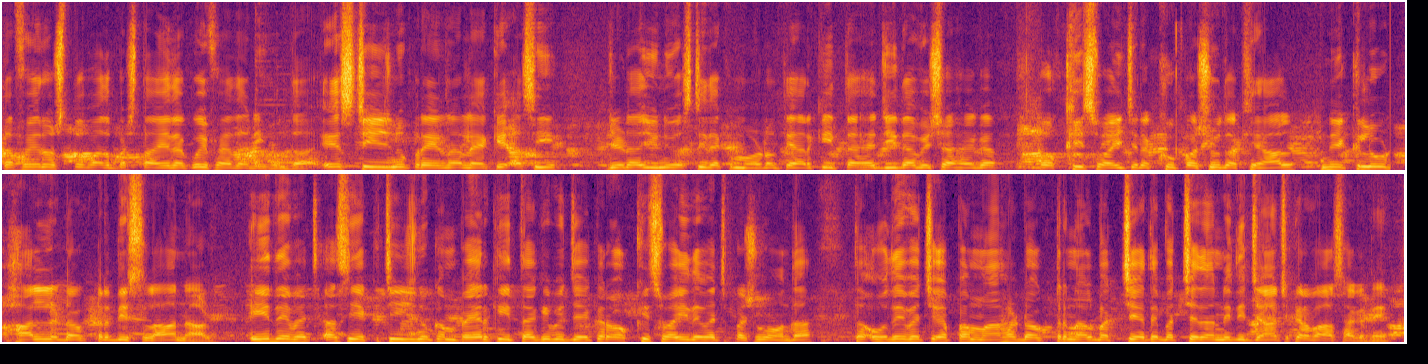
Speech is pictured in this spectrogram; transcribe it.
ਤਾਂ ਫਿਰ ਉਸ ਤੋਂ ਬਾਅਦ ਪਛਤਾਏ ਦਾ ਕੋਈ ਫਾਇਦਾ ਨਹੀਂ ਹੁੰਦਾ। ਇਸ ਚੀਜ਼ ਨੂੰ ਪ੍ਰੇਰਣਾ ਲੈ ਕੇ ਅਸੀਂ ਜਿਹੜਾ ਯੂਨੀਵਰਸਿਟੀ ਦਾ ਇੱਕ ਮਾਡਲ ਤਿਆਰ ਕੀਤਾ ਹੈ, ਜਿਹਦਾ ਵਿਸ਼ਾ ਹੈਗਾ ਔਖੀ ਸਵਾਈ 'ਚ ਰੱਖੂ, ਪਸ਼ੂ ਦਾ ਖਿਆਲ, ਨਿਕਲੂ, ਹੱਲ ਡਾਕਟਰ ਦੀ ਸਲਾਹ ਨਾਲ। ਇਹਦੇ ਵਿੱਚ ਅਸੀਂ ਇੱਕ ਚੀਜ਼ ਨੂੰ ਕੰਪੇਅਰ ਕੀਤਾ ਕਿ ਵੀ ਜੇਕਰ ਔਖੀ ਸਵਾਈ ਦੇ ਵਿੱਚ ਪਸ਼ੂ ਆਉਂਦਾ, ਤਾਂ ਉਹਦੇ ਵਿੱਚ ਆਪਾਂ ਮਾਹਰ ਡਾਕਟਰ ਨਾਲ ਬੱਚੇ ਅਤੇ ਬੱਚੇਦਾਨੀ ਦੀ ਜਾਂਚ ਕਰਵਾ ਸਕਦੇ ਹਾਂ।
